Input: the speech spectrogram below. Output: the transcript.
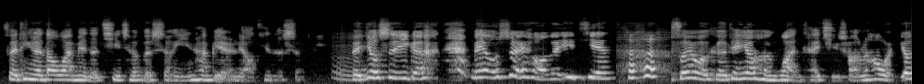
所以听得到外面的汽车的声音和别人聊天的声音。对，又是一个 没有睡好的一天，所以我隔天又很晚才起床，然后我又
